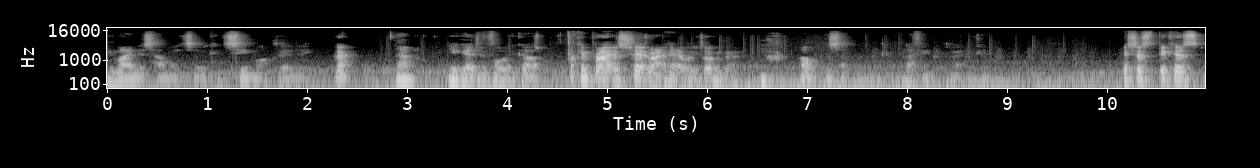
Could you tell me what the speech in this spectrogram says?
your minus helmet so we can see more clearly? no No, you with what we got? fucking bright as shit right here. What are you talking about? Oh, what's that? Nothing. Right, It's just because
